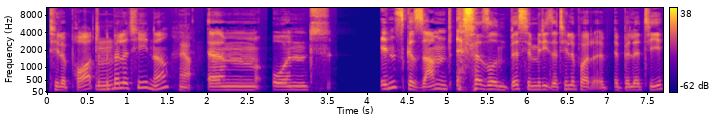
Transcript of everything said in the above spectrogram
Teleport-Ability, mhm. ne? Ja. Ähm, und insgesamt ist er so ein bisschen mit dieser Teleport-Ability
